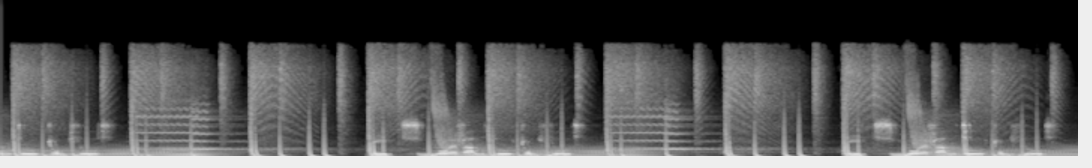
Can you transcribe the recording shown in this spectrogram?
Fun to compute. It's more fun to compute. It's more fun to compute.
